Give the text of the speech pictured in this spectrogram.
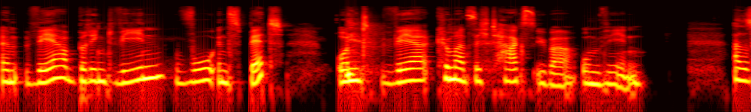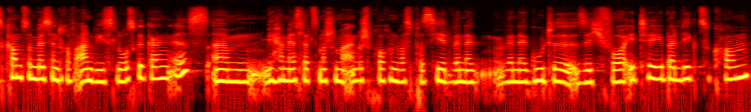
Ähm, wer bringt wen wo ins Bett? Und wer kümmert sich tagsüber um wen? Also es kommt so ein bisschen drauf an, wie es losgegangen ist. Ähm, wir haben ja das letzte Mal schon mal angesprochen, was passiert, wenn der, wenn der Gute sich vor ET überlegt zu kommen.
